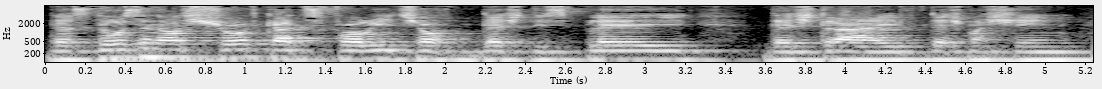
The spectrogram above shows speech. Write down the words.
There's dozens of shortcuts for each of Dash Display, Dash Drive, Dash Machine.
